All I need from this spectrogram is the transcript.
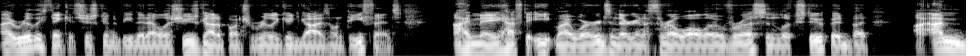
I really think it's just going to be that LSU's got a bunch of really good guys on defense. I may have to eat my words and they're going to throw all over us and look stupid, but I'm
